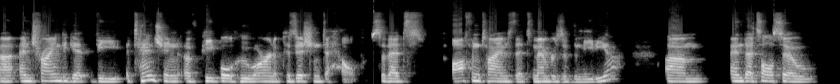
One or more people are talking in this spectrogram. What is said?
uh, and trying to get the attention of people who are in a position to help. So that's oftentimes that's members of the media um, and that's also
